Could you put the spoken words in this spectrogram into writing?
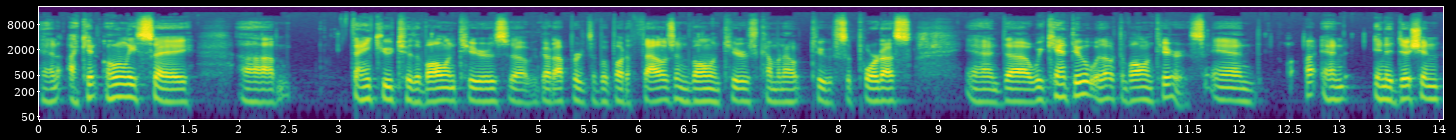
and I can only say. Um, thank you to the volunteers. Uh, we've got upwards of about a thousand volunteers coming out to support us, and uh, we can't do it without the volunteers. And uh, and in addition,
